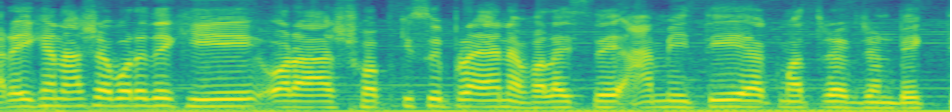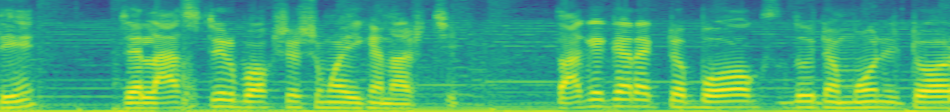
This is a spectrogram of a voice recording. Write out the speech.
আর এইখানে আসার পরে দেখি ওরা সব কিছু প্রায় এনে ফেলাইছে। আমি তে একমাত্র একজন ব্যক্তি যে লাস্টের বক্সের সময় এখানে আসছে। তো আগেকার একটা বক্স দুইটা মনিটর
